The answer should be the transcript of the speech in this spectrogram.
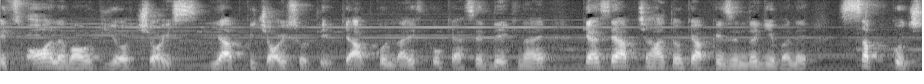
It's all about your choice ये आपकी चॉइस होती है कि आपको लाइफ को कैसे देखना है, कैसे आप चाहते हो कि आपकी ज़िंदगी बने। सब कुछ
